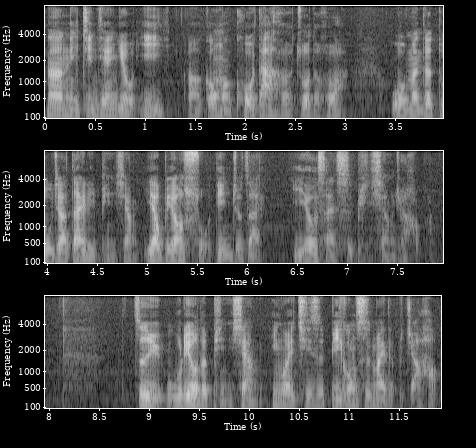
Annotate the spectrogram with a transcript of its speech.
那你今天有意呃跟我们扩大合作的话，我们的独家代理品相要不要锁定就在一二三四品相就好了。至于五六的品相，因为其实 B 公司卖的比较好，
